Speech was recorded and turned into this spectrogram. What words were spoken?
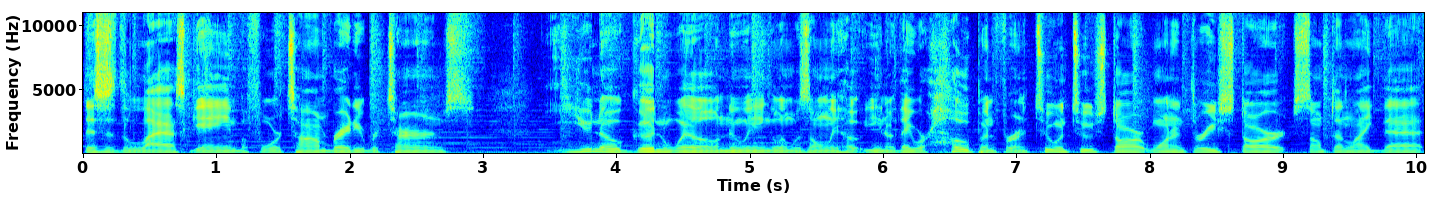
This is the last game before Tom Brady returns. You know good and well New England was only ho- you know, they were hoping for a 2 and 2 start, 1 and 3 start, something like that.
